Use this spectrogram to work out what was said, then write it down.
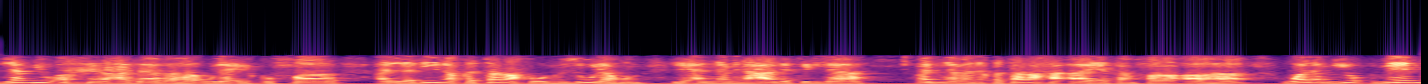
لم يؤخر عذاب هؤلاء الكفار الذين اقترحوا نزولهم لأن من عادة الله أن من اقترح آية فرآها ولم يؤمن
